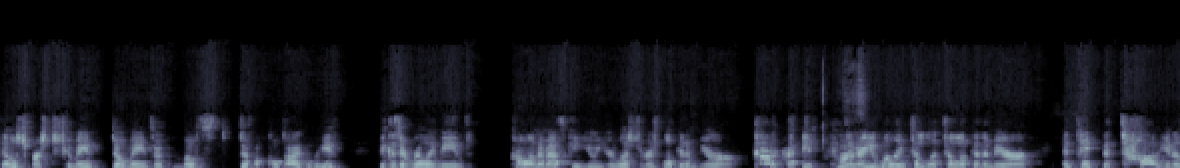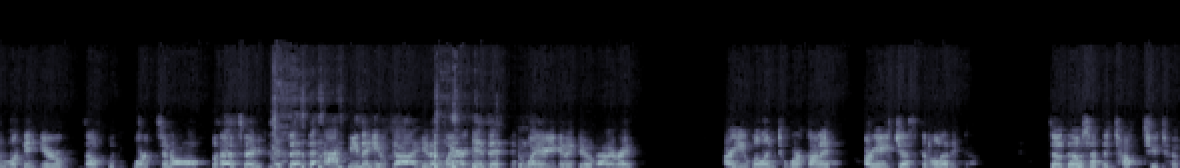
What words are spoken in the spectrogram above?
those first two main domains are the most difficult, I believe, because it really means, Colin, I'm asking you and your listeners, look in a mirror, right? right. And are you willing to look, to look in the mirror and take the top, you know, look at yourself with warts and all. the, the acne that you've got, you know, where is it? And what are you going to do about it, right? Are you willing to work on it? Are you just going to let it go? So those are the tough two to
